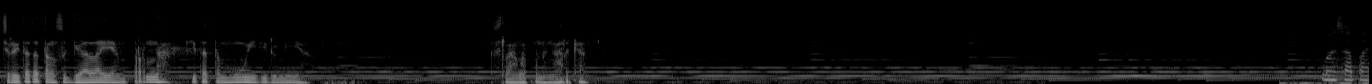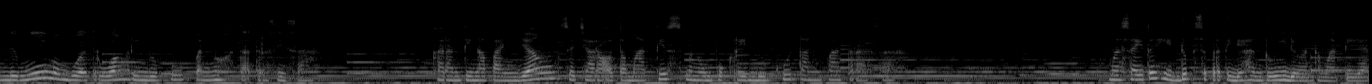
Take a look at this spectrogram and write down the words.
Cerita tentang segala yang pernah kita temui di dunia. Selamat mendengarkan. Masa pandemi membuat ruang rinduku penuh tak tersisa. Karantina panjang secara otomatis menumpuk rinduku tanpa terasa. Masa itu hidup seperti dihantui dengan kematian,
